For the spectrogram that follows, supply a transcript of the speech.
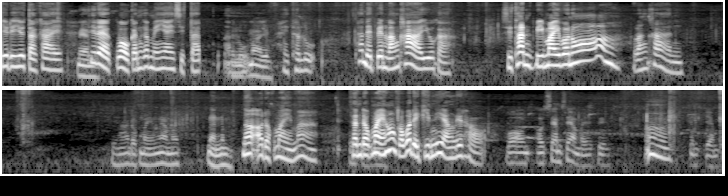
อยู่ดีอยู่ตาคาย แม่นที่แรกบอกกันก็ไม่ใหญ่สิตัด ทะลุมาอยู่ให้ทะลุ ท่านได้เป็นหลังคาอยู่ค่ะ สิท่านปีใหม่บ่เนาะหลังคานี่ สิหาดอกไม้งามๆมา นั่นน้เนาะเอาดอกไม้มาสันดอกไม้ห้องก็ว่าได้กินนี่อหย่างนี้เถาำว่าเอาเอาแซมแซมๆไปคืออืมแจมแจมๆไป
